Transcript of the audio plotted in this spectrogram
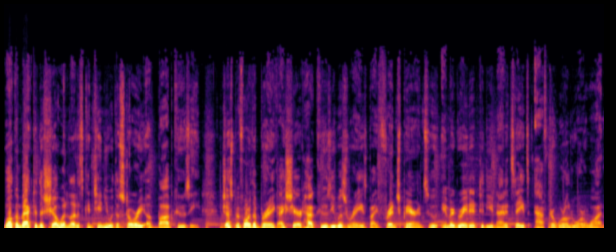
Welcome back to the show and let us continue with the story of Bob Cousy. Just before the break, I shared how Cousy was raised by French parents who immigrated to the United States after World War I.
